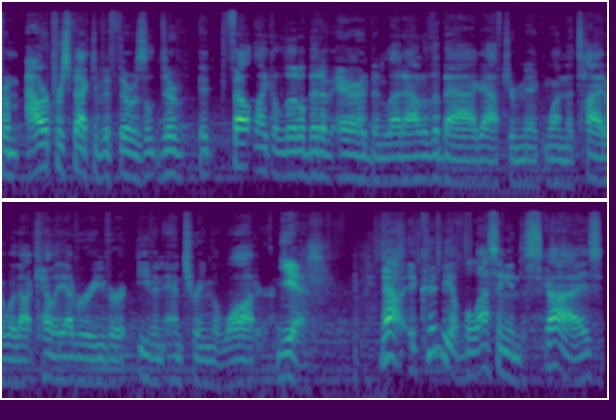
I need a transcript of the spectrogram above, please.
from our perspective, if there was a, there, it felt like a little bit of air had been let out of the bag after Mick won the title without Kelly ever even, even entering the water. Yeah. Now, it could be a blessing in disguise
